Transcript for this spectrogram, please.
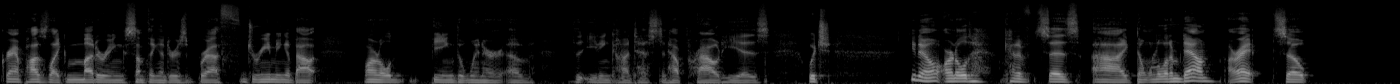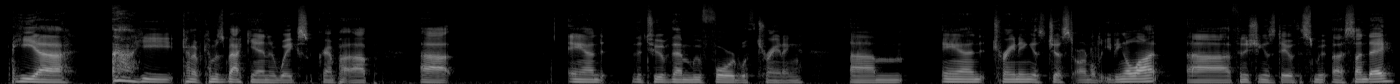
Grandpa's like muttering something under his breath, dreaming about Arnold being the winner of the eating contest and how proud he is, which you know, Arnold kind of says, "I don't want to let him down." All right, so he uh, he kind of comes back in and wakes Grandpa up, uh, and the two of them move forward with training. Um, and training is just Arnold eating a lot, uh, finishing his day with a smo- uh, Sunday,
